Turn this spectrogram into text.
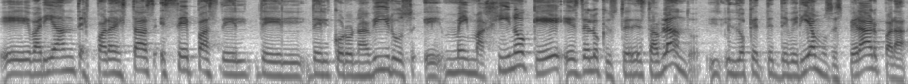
eh, variantes, para estas cepas del, del, coronavirus. Eh, me imagino que es de lo que usted está hablando, y lo que deberíamos esperar para,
